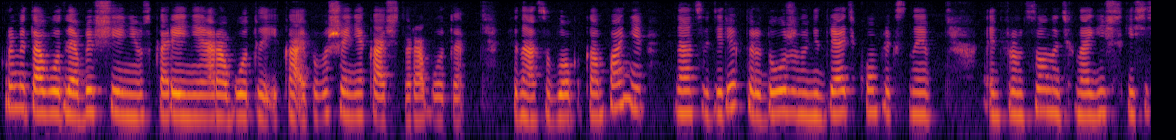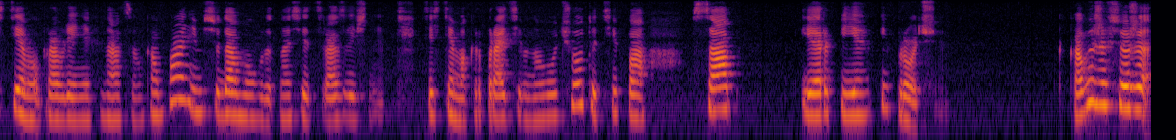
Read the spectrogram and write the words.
Кроме того, для облегчения ускорения работы и повышения качества работы финансового блока компании финансовый директор должен внедрять комплексные информационно-технологические системы управления финансовыми компаниями. Сюда могут относиться различные системы корпоративного учета типа SAP, ERP и прочее. Каковы же все же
